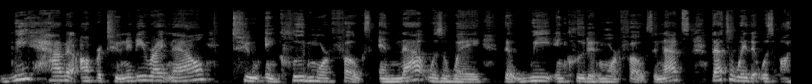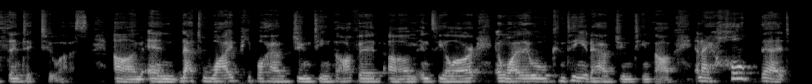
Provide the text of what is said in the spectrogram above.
we have an opportunity right now to include more folks and that was a way that we included more folks and that's that's a way that was authentic to us. Um, and that's why people have juneteenth off it um, nclr and why they will continue to have juneteenth off. And i hope that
